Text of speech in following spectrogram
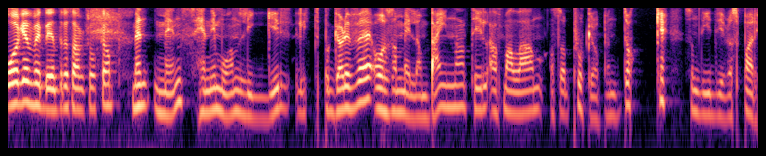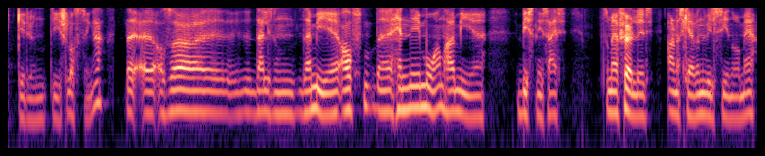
og en veldig interessant slåsskamp. men mens Henny Moen ligger litt på gulvet, og så mellom beina til Alf Malan, og så plukker opp en dokke som de driver og sparker rundt i slåssinga. Det, eh, altså, det er liksom Det er mye Alf, eh, Henny Moan har mye business her. Som jeg føler Arne Skouen vil si noe med,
